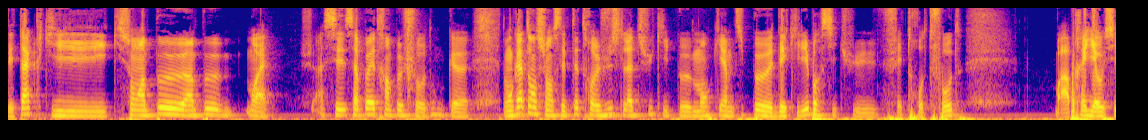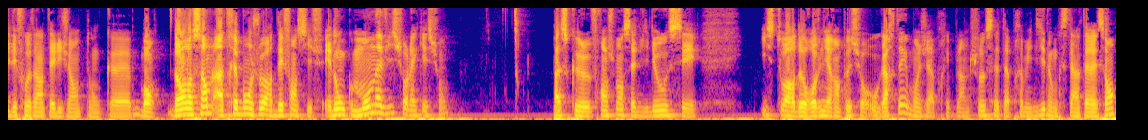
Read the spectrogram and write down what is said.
des tacles qui, qui sont un peu, un peu, ouais, ça peut être un peu chaud. Donc, euh, donc attention, c'est peut-être juste là-dessus qui peut manquer un petit peu d'équilibre si tu fais trop de fautes. Après, il y a aussi des fautes intelligentes. Donc, euh, bon, dans l'ensemble, un très bon joueur défensif. Et donc, mon avis sur la question, parce que franchement, cette vidéo, c'est histoire de revenir un peu sur Ugarte. Moi, j'ai appris plein de choses cet après-midi, donc c'était intéressant.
